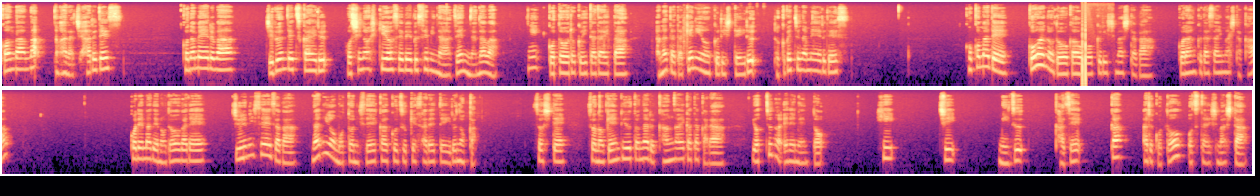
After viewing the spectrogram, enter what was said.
こんばんは、野原千春です。このメールは自分で使える星の引き寄せウェブセミナー全7話にご登録いただいたあなただけにお送りしている特別なメールです。ここまで5話の動画をお送りしましたが、ご覧くださいましたか？これまでの動画で十二星座が何をもとに性格付けされているのか、そしてその源流となる考え方から4つのエレメント火、地、水、風があることをお伝えしました。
